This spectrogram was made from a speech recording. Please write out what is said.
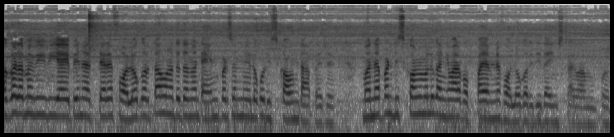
અગર તમે વીવીઆઈપીને અત્યારે ફોલો કરતા હો ને તો તમને ટેન પર્સન્ટનું એ લોકો ડિસ્કાઉન્ટ આપે છે. મને પણ ડિસ્કાઉન્ટ મળ્યું કારણ કે મારા પપ્પાએ એમને ફોલો કરી દીધા ઇન્સ્ટાગ્રામ ઉપર.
